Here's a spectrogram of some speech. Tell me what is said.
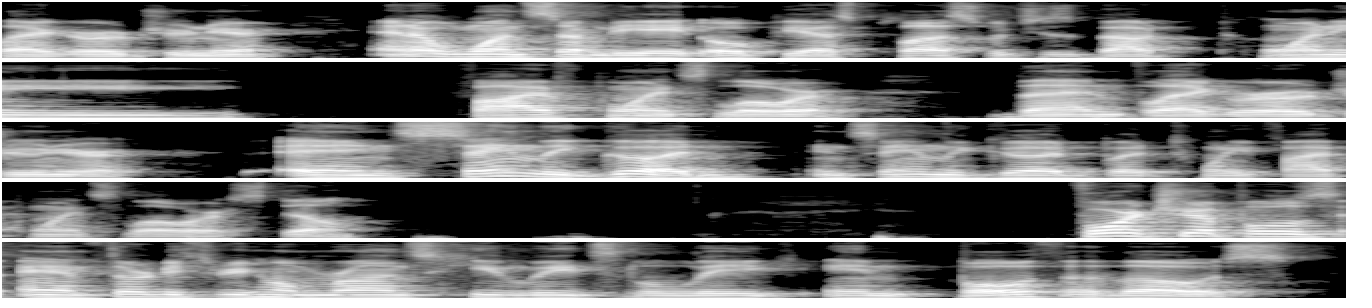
Guerrero Jr., and a 178 OPS plus, which is about 25 points lower than Vlad Jr. Insanely good, insanely good, but 25 points lower still. Four triples and 33 home runs. He leads the league in both of those.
